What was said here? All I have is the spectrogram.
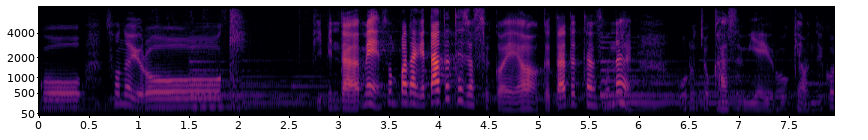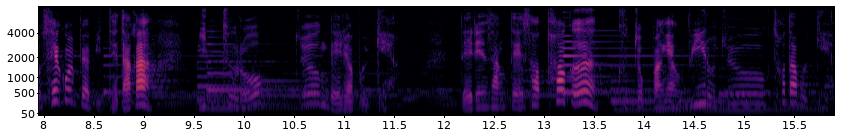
그리고 손을 이렇게 비빈 다음에 손바닥이 따뜻해졌을 거예요. 그 따뜻한 손을 오른쪽 가슴 위에 이렇게 얹고 쇄골뼈 밑에다가 밑으로 쭉 내려 볼게요. 내린 상태에서 턱은 그쪽 방향 위로 쭉 쳐다볼게요.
